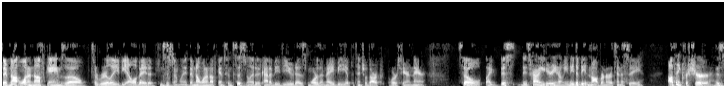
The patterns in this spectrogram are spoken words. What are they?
They've not won enough games though to really be elevated consistently. They've not won enough games consistently to kind of be viewed as more than maybe a potential dark horse here and there. So like this, this kind of year, you know, you need to beat an Auburn or a Tennessee. I think for sure is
